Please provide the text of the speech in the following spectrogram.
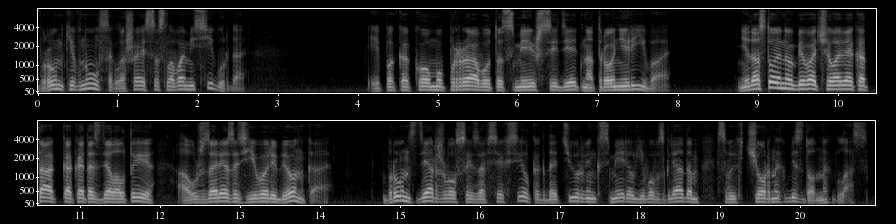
Брун кивнул, соглашаясь со словами Сигурда. «И по какому праву ты смеешь сидеть на троне Рива? Недостойно убивать человека так, как это сделал ты, а уж зарезать его ребенка». Брун сдерживался изо всех сил, когда Тюрвинг смерил его взглядом своих черных бездонных глаз. —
